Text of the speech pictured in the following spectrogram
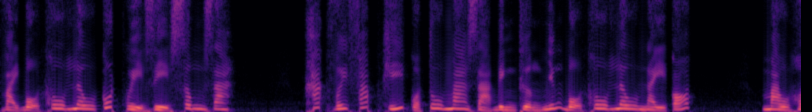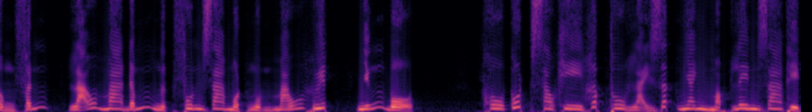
vài bộ khô lâu cốt quỷ gì xông ra. Khác với pháp khí của tu ma giả bình thường những bộ khô lâu này có. Màu hồng phấn, lão ma đấm ngực phun ra một ngụm máu huyết, những bộ. Khô cốt sau khi hấp thu lại rất nhanh mọc lên da thịt.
